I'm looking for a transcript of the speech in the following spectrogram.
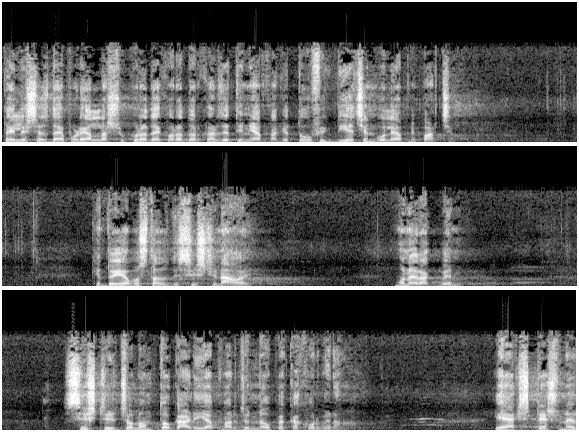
তাইলে শেষদায় পড়ে আল্লাহ শুকুর আদায় করা দরকার যে তিনি আপনাকে তৌফিক দিয়েছেন বলে আপনি পারছেন। কিন্তু এই অবস্থা যদি সৃষ্টি না হয়, মনে রাখবেন, সৃষ্টির চলন্ত গাড়ি আপনার জন্য অপেক্ষা করবে না। এক স্টেশনের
